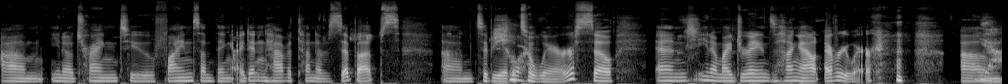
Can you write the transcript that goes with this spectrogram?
um, you know, trying to find something. I didn't have a ton of zip ups um, to be sure. able to wear. So, and, you know, my drains hung out everywhere. um, yeah.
